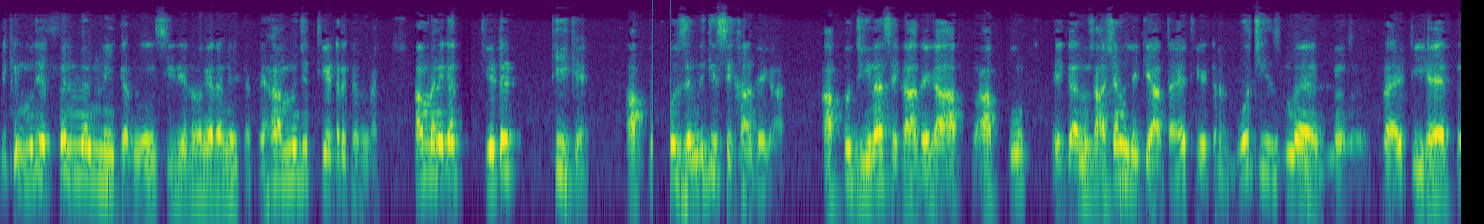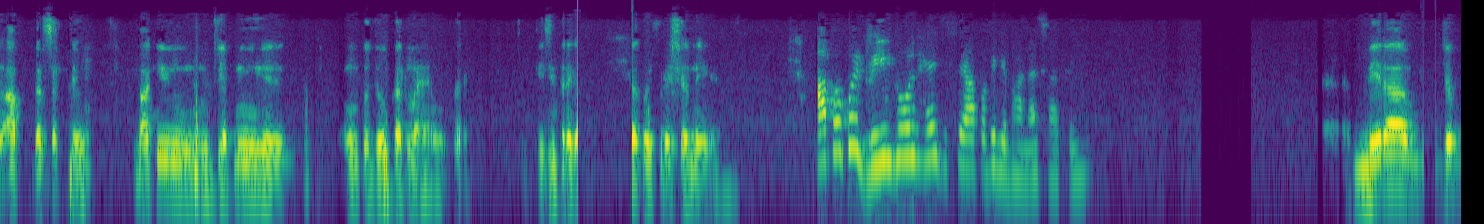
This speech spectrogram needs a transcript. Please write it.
लेकिन मुझे फ़िल्म विल्म नहीं करनी है, सीरियल वगैरह नहीं करने। हाँ मुझे थिएटर करना है। हाँ मैंने कहा, थिएटर ठीक है, आपको ज़िंदगी सिखा देगा, आपको जीना सिखा देगा, आप, आपको एक अनुशासन लेके आता है थिएटर, वो चीज़ में, प्रायोरिटी है तो आप कर सकते हो। बाकी उनकी अपनी, उनको जो करना है, वो करें। किसी तरह का कोई प्रेशर नहीं है। आपका कोई ड्रीम रोल है जिसे आप अभी निभाना चाहते हैं? मेरा जब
